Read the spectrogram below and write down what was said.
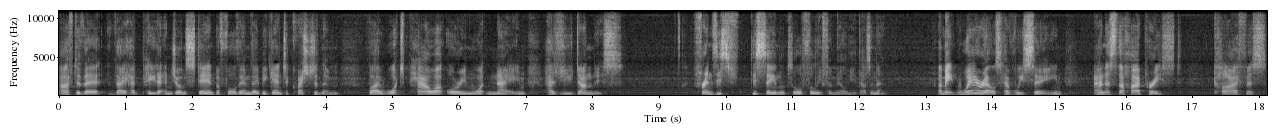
After they had Peter and John stand before them, they began to question them By what power or in what name have you done this? Friends, this this scene looks awfully familiar, doesn't it? I mean, where else have we seen Annas the high priest, Caiaphas,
